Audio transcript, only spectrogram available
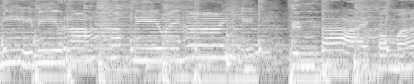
พี่มีรักพักดีไว้ให้ ถึงตายก็ไม่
